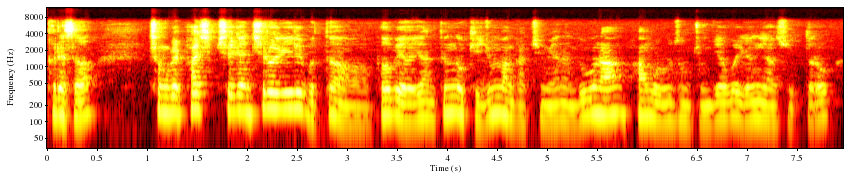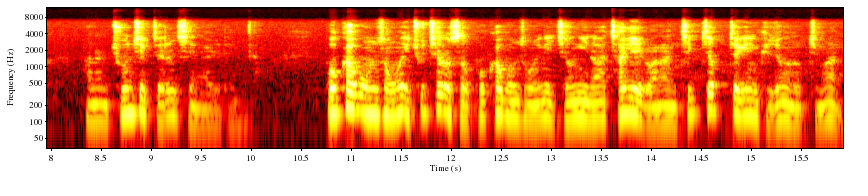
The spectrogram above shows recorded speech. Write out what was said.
그래서 1987년 7월 1일부터 법에 의한 등록 기준만 갖추면 누구나 화물 운송 중개업을 영위할 수 있도록 하는 준칙제를 시행하게 됩니다. 복합운송의 주체로서 복합운송인의 정의나 자기에 관한 직접적인 규정은 없지만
